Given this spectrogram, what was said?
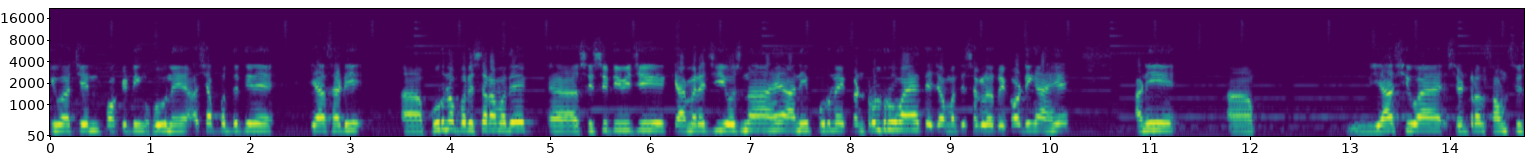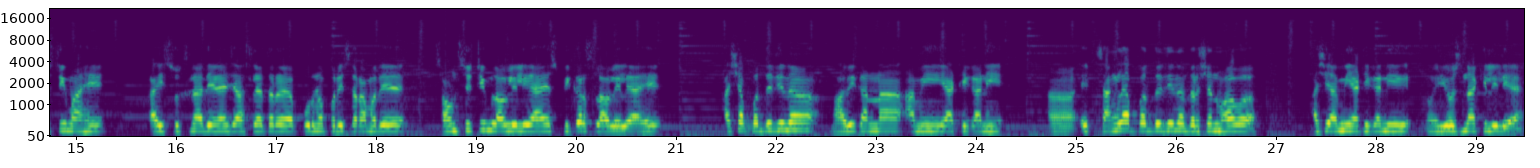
किंवा चेन पॉकेटिंग होऊ नये अशा पद्धतीने यासाठी पूर्ण परिसरामध्ये सी सी टी व्हीची कॅमेऱ्याची योजना आहे आणि पूर्ण एक कंट्रोल रूम आहे. त्याच्यामध्ये सगळं रेकॉर्डिंग आहे. आणि याशिवाय सेंट्रल साऊंड सिस्टीम आहे. काही सूचना देण्याच्या असल्या तर पूर्ण परिसरामध्ये साऊंड सिस्टीम लावलेली आहे स्पीकर्स लावलेले आहे. अशा पद्धतीनं भाविकांना आम्ही या ठिकाणी एक चांगल्या पद्धतीनं दर्शन व्हावं अशी आम्ही या ठिकाणी योजना केलेली आहे.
